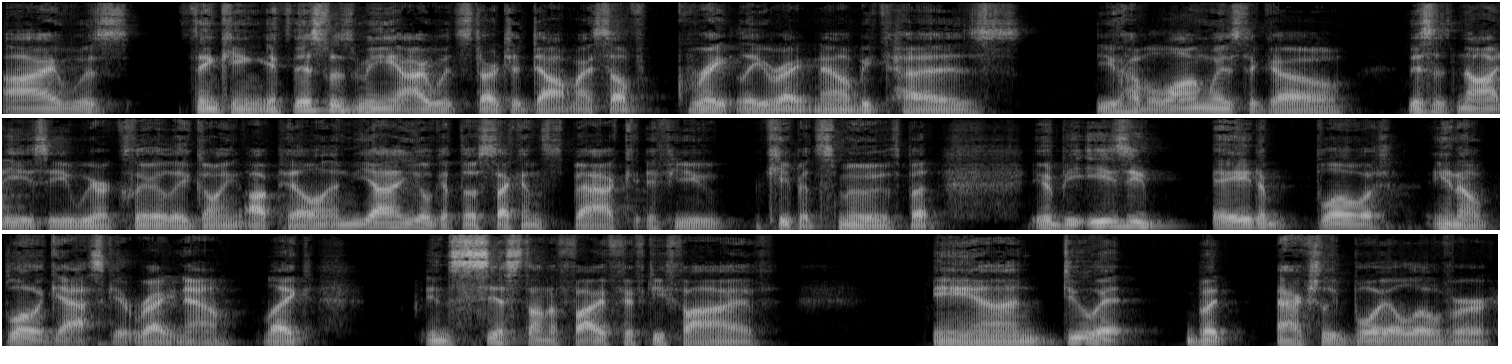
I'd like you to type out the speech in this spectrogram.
I was thinking if this was me, I would start to doubt myself greatly right now because you have a long ways to go this is not easy. We are clearly going uphill. And yeah, you'll get those seconds back if you keep it smooth, but it would be easy, A, to blow a, you know, blow a gasket right now. Like insist on a 555 and do it, but actually boil over.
